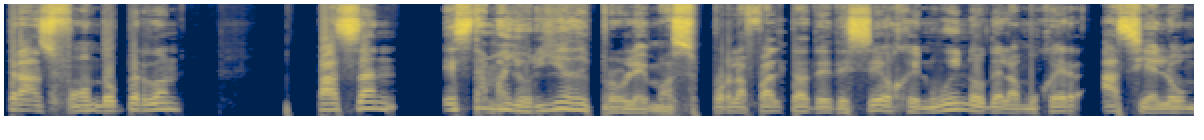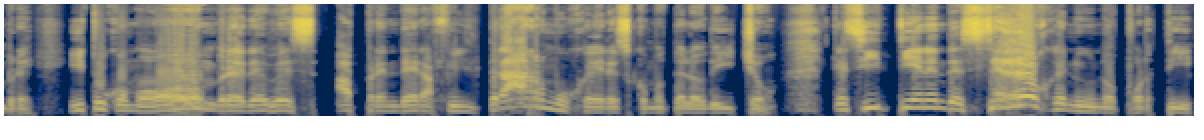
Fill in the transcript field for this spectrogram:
trasfondo, perdón, pasan esta mayoría de problemas por la falta de deseo genuino de la mujer hacia el hombre. Y tú como hombre debes aprender a filtrar mujeres, como te lo he dicho, que sí tienen deseo genuino por ti.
